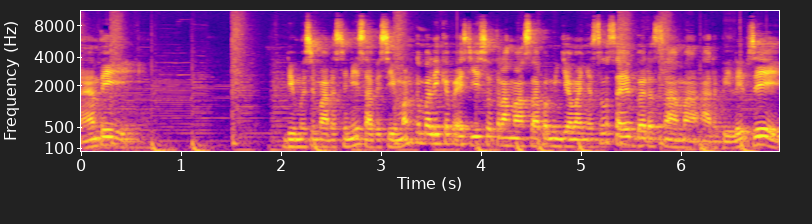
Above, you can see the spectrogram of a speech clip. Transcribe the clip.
nanti. Di musim panas ini, Safi Simon kembali ke PSG setelah masa peminjamannya selesai bersama RB Leipzig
